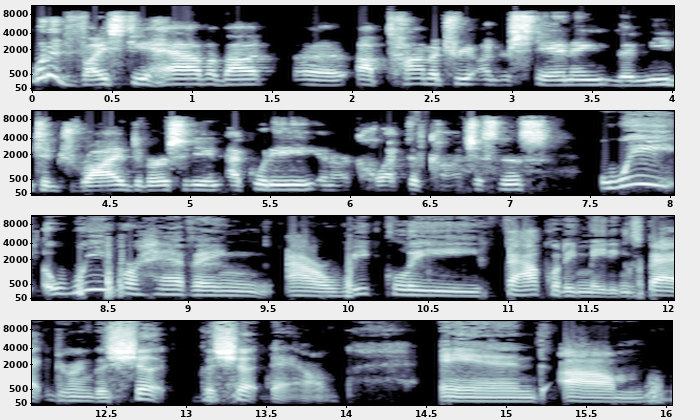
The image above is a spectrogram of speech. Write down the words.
What advice do you have about uh, optometry understanding the need to drive diversity and equity in our collective consciousness? We we were having our weekly faculty meetings back during the shut the shutdown and um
